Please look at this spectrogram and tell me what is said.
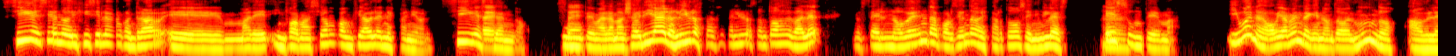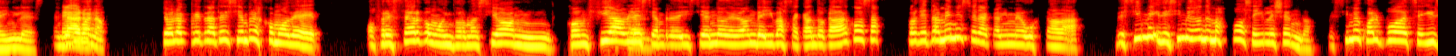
sigue siendo difícil encontrar eh, información confiable en español. Sigue siendo un tema. La mayoría de los libros, estos libros son todos de ballet, no sé, el 90% deben estar todos en inglés. Es mm. un tema. Y bueno, obviamente que no todo el mundo habla inglés. Entonces, bueno, yo lo que traté siempre es como de ofrecer como información confiable, siempre diciendo de dónde iba sacando cada cosa, porque también eso era que a mí me gustaba. Decime, decime dónde más puedo seguir leyendo, decime cuál puedo seguir,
